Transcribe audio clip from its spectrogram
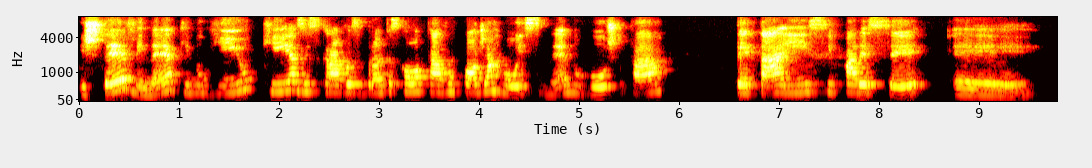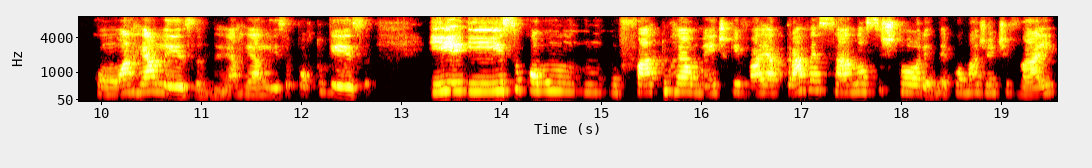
esteve, né, aqui no Rio, que as escravas brancas colocavam pó de arroz, né, no rosto para tentar aí se parecer é, com a realeza, né, a realeza portuguesa. E, e isso como um, um, um, fato realmente que vai atravessar a nossa história, né, como a gente vai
